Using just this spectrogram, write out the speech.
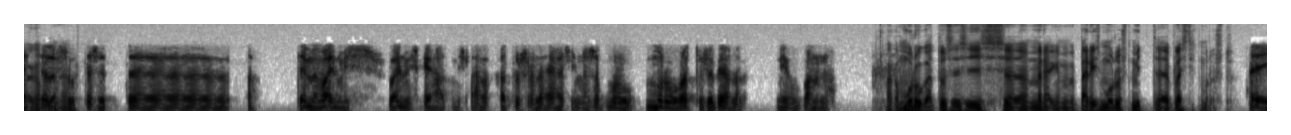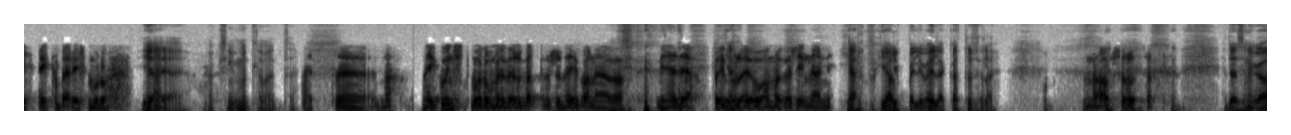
et selles mõne. suhtes, et äh, noh, teeme valmis, valmis kehad, mis lähevad katusele ja sinna saab muru, murukatuse peale nagu panna. aga murukatuse siis, äh, me räägime päris murust, mitte plastikmurust? ei, ikka päris muru. ja, ja, ja hakkasingi mõtlema, et et äh, noh, ei kunstmuru me veel katusele ei pane, aga mine tea, võib-olla jõuame ka sinnani. jalg, jalgpalliväljak katusele no absoluutselt et ühesõnaga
